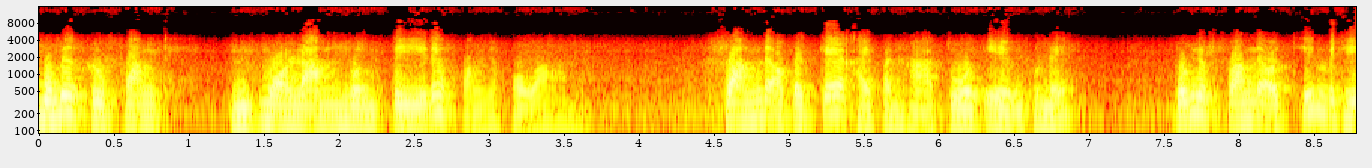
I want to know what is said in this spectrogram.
บุญนี่คือฟังหมอลำนนตรีได้ฟังอย่างพวานฟังแล้วเอาไปแก้ไขปัญหาตัวเองคุณเนี่ยผมจะฟังแล้วเอาทิ้งไปที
